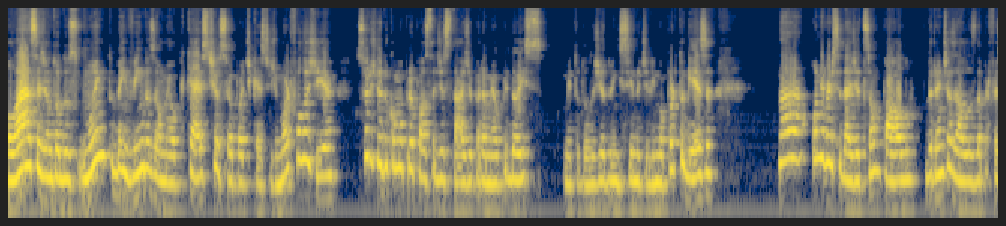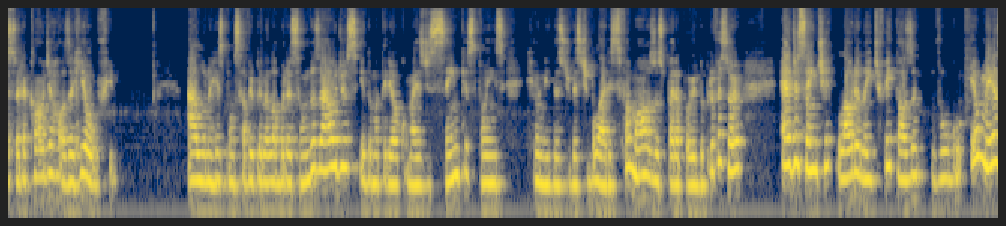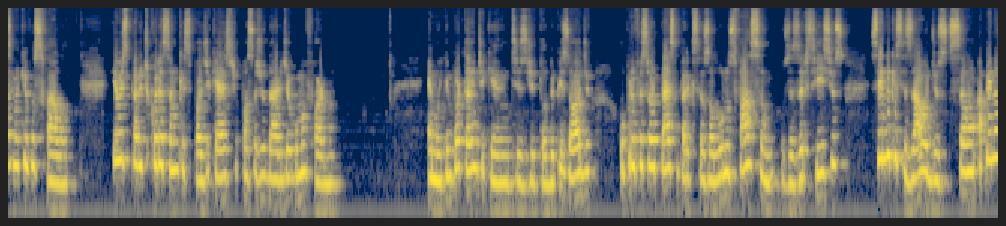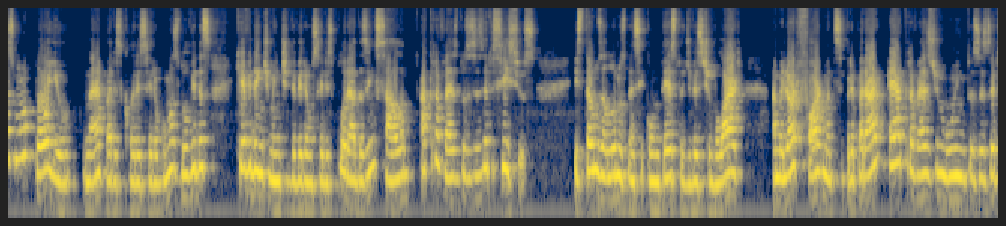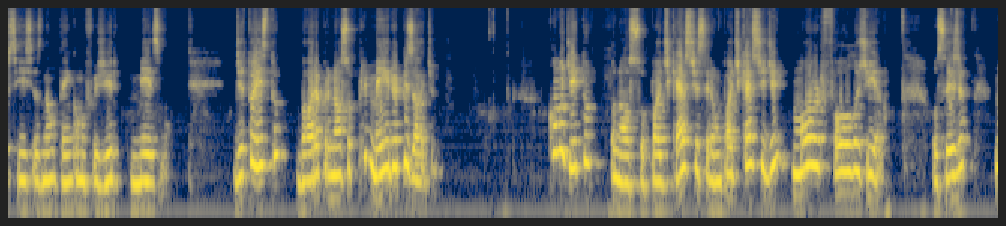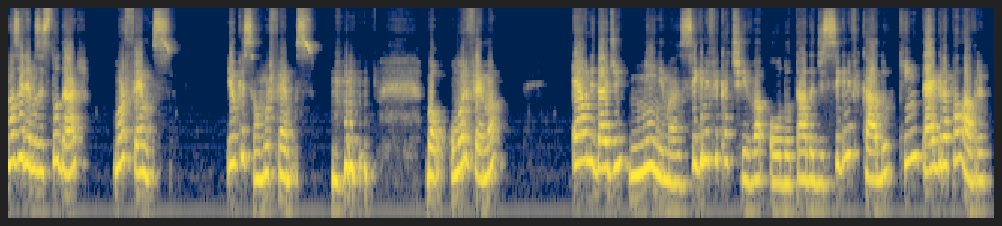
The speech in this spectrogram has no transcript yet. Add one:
Olá, sejam todos muito bem-vindos ao MELPcast, o seu podcast de morfologia, surgido como proposta de estágio para MELP 2, Metodologia do Ensino de Língua Portuguesa, na Universidade de São Paulo, durante as aulas da professora Cláudia Rosa Riolfi. A aluna responsável pela elaboração dos áudios e do material com mais de 100 questões reunidas de vestibulares famosos para apoio do professor é a discente Laura Leite Feitosa, vulgo eu mesma que vos falo e eu espero de coração que esse podcast possa ajudar de alguma forma. É muito importante que, antes de todo episódio, o professor peça para que seus alunos façam os exercícios, sendo que esses áudios são apenas um apoio né, para esclarecer algumas dúvidas que, evidentemente, deveriam ser exploradas em sala através dos exercícios. Estão os alunos nesse contexto de vestibular? A melhor forma de se preparar é através de muitos exercícios, não tem como fugir mesmo. Dito isto, bora para o nosso primeiro episódio. Como dito, o nosso podcast será um podcast de morfologia, ou seja, nós iremos estudar morfemas. E o que são morfemas? Bom, o morfema é a unidade mínima significativa ou dotada de significado que integra a palavra.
